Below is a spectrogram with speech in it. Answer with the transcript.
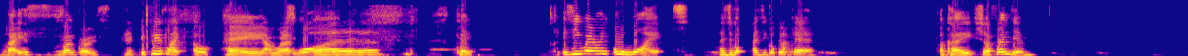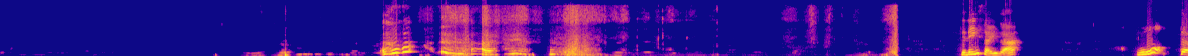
That is so gross. It feels like, oh, hey, I'm like, what? Okay. Is he wearing all white? Has he got, has he got black hair? Okay, should I friend him? Did he say that? What the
